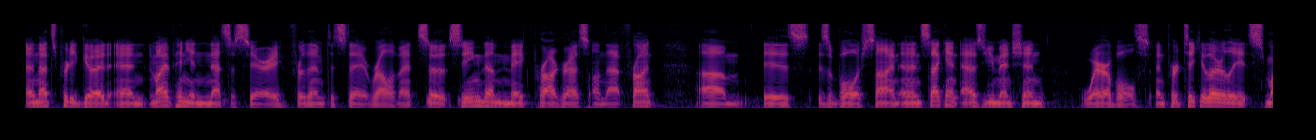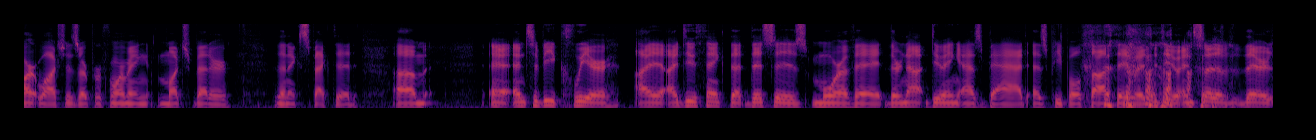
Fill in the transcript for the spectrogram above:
and that's pretty good, and in my opinion, necessary for them to stay relevant. So seeing them make progress on that front um, is is a bullish sign. And then second, as you mentioned wearables, and particularly smartwatches, are performing much better than expected. Um, and, and, to be clear, I, I do think that this is more of a they're not doing as bad as people thought they would do. Instead of they're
